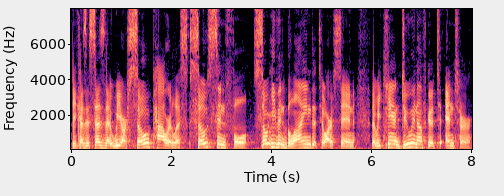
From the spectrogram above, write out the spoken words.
because it says that we are so powerless, so sinful, so even blind to our sin that we can't do enough good to enter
